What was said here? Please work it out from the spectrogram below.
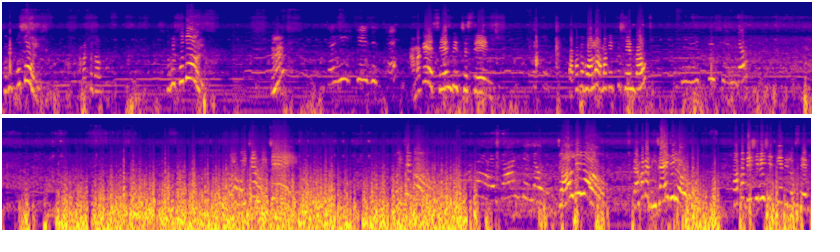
তুমি পুতুল? আমাকে দাও। তুমি পুতুল? আমাকে সেন্ট দিচ্ছে সেন্ট পাপাকে বলো আমাকে একটু সেন্ট দাও তুমি একটু সুন্দর বলো হয়েছে হয়েছে হয়েছে তো হ্যাঁ গান দিলাম জল দিল জামাটা ভিজাই দিল পাপা বেশি বেশি দিয়ে দিল সেন্ট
